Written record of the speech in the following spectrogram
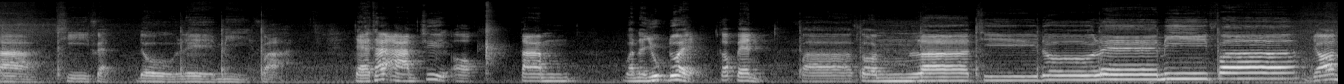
ลาทีแฟดโดเลมีฟาแต่ถ้าอ่านชื่อออกตาม วรรณยุกต์ด้วย ก็เป็นฟาซอนลาทีโดเลมีฟาย้อน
